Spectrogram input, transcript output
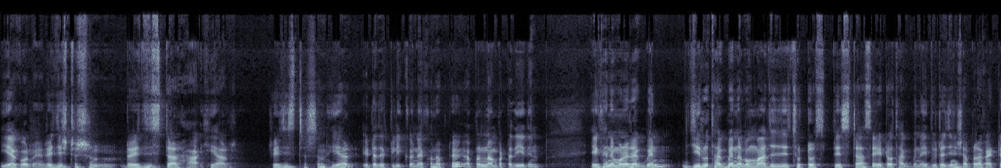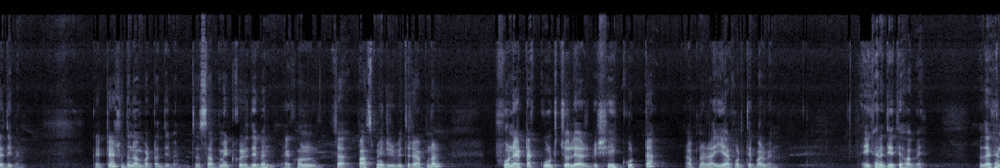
ইয়া করবেন। Registration register here registration here এটাতে ক্লিক করেন। এখন আপনি, আপনার নাম্বারটা দিয়ে দিন। এখানে মনে রাখবেন, জিরো থাকবেন এবং মাঝে যে ছোট্ট স্পেসটা আছে, এটাও থাকবেন এই দুইটা জিনিস আপনারা কাটটা দেবেন। কাটটা শুধু নাম্বারটা দেবেন। তো সাবমিট করে দেবেন। এখন পাঁচ মিনিটের ভিতরে আপনার ফোনে একটা কোড চলে আসবে। সেই কোডটা আপনারা ইয়া করতে পারবেন। এইখানে দিতে হবে। তো দেখেন,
